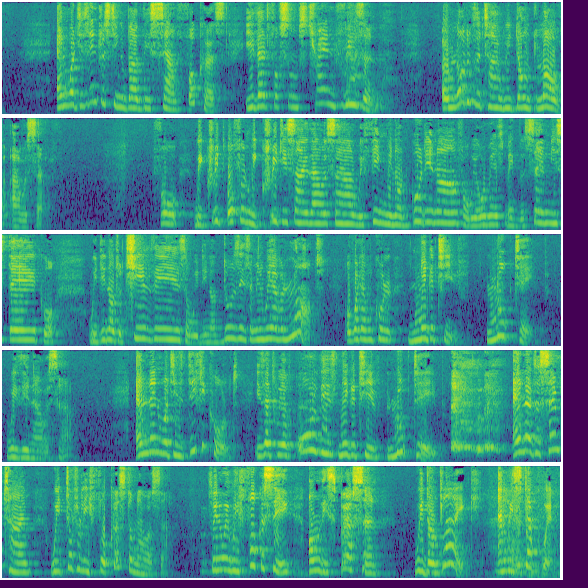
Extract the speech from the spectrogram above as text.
And what is interesting about this self focus is that for some strange reason, a lot of the time we don't love ourselves. For we crit- often we criticize ourselves, we think we're not good enough, or we always make the same mistake, or we did not achieve this, or we did not do this. I mean, we have a lot of what I would call negative loop tape within ourselves. And then what is difficult is that we have all this negative loop tape, and at the same time, we're totally focused on ourselves. So, in a way, we're focusing on this person we don't like and we stuck with.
